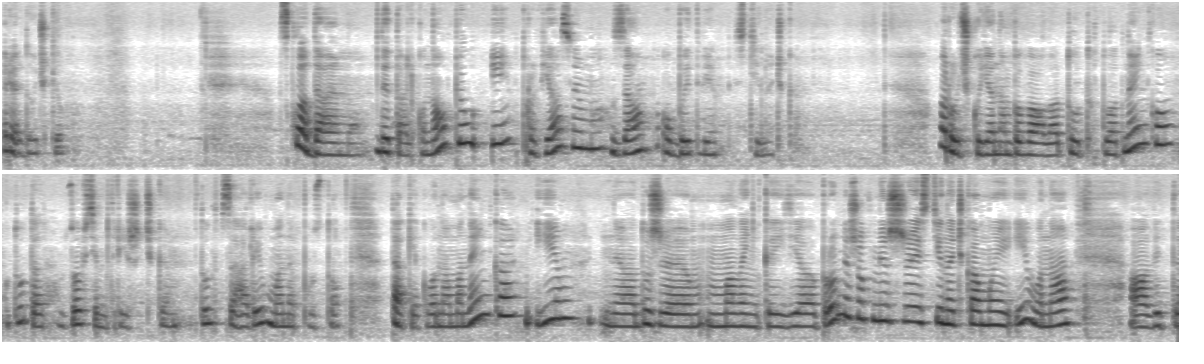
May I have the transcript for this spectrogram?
рядочків. Складаємо детальку навпіл і пров'язуємо за обидві стіночки. Ручку я набивала тут плотненько, тут зовсім трішечки. Тут взагалі в мене пусто. Так як вона маленька і е, дуже маленький проміжок між стіночками, і вона від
